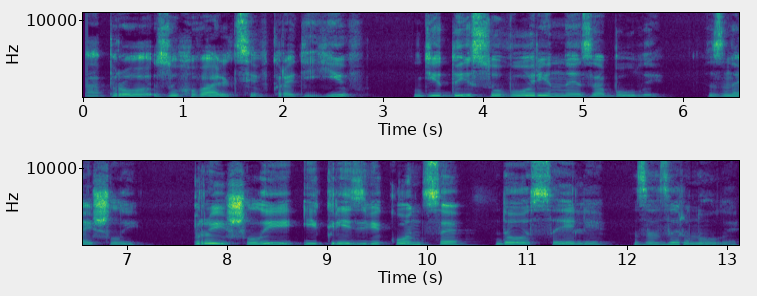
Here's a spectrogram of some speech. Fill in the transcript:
А про зухвальців крадіїв діди суворі не забули, знайшли, прийшли і крізь віконце до оселі зазирнули.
